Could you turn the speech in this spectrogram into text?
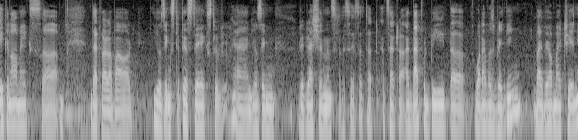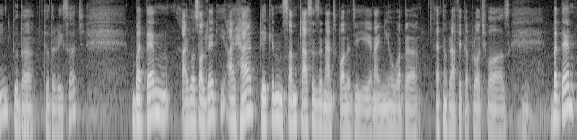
economics um, that were about using statistics to and using regression and statistics, et cetera, et cetera. And that would be the what I was bringing by way of my training to the to the research. But then I was already I had taken some classes in anthropology and I knew what the ethnographic approach was. But then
